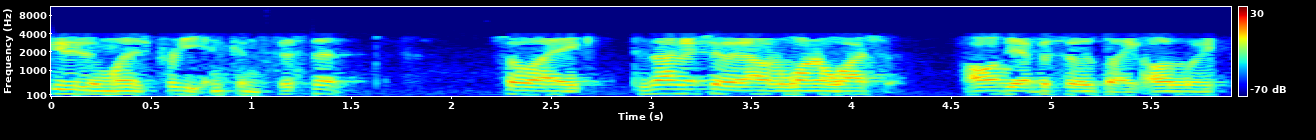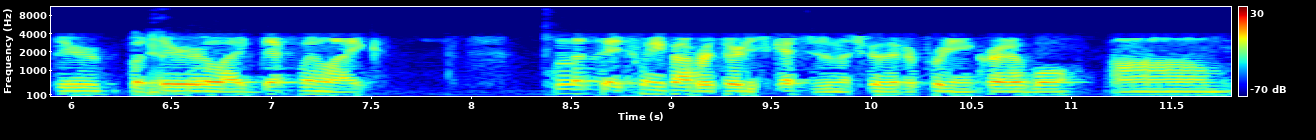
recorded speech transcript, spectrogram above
season one is pretty inconsistent. So like it's not necessarily that I would want to watch all the episodes like all the way through, but yeah. there are like definitely like let's say 25 or 30 sketches in the show that are pretty incredible. Um,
